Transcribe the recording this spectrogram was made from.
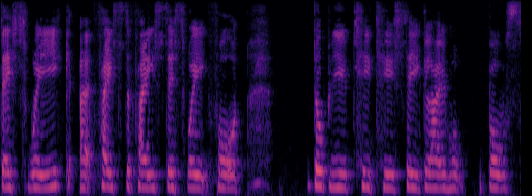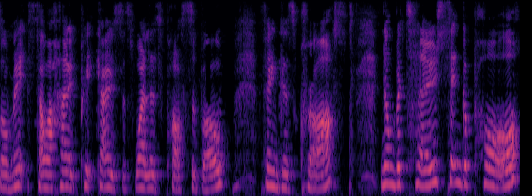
this week, uh, face to face this week for WTTC Global Ball summit so I hope it goes as well as possible. Fingers crossed. Number two Singapore.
